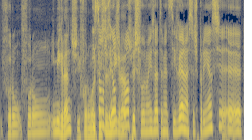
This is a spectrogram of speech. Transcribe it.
foram, foram imigrantes e foram e são artistas eles próprios foram exatamente, tiveram essa experiência uh,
